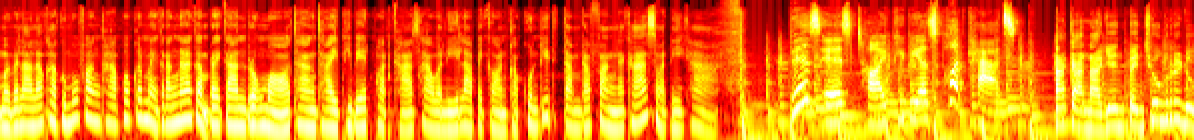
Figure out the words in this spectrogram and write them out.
หมดเวลาแล้วค่ะ คุณผู้ฟังค่ะ พบกันใหม่ครั้งหน้ากับรายการโรงหมอทางไทย PBS Podcast ค่ะ วันนี้ลาไปก่อนขอบคุณที่ติดตามรับฟังนะคะ สวัสดีค่ะ This is Thai PBS Podcast อากาศหนาวเย็นเป็นช่วงฤดู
